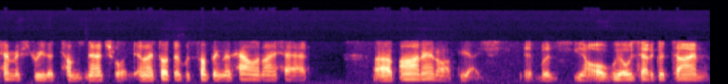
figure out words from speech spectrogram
chemistry that comes naturally. And I thought that was something that Hal and I had uh, on and off the ice. It was you know we always had a good time.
